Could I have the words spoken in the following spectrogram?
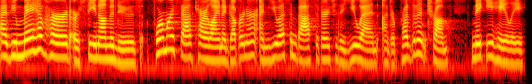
As you may have heard or seen on the news, former South Carolina governor and U.S. ambassador to the UN under President Trump, Nikki Haley,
